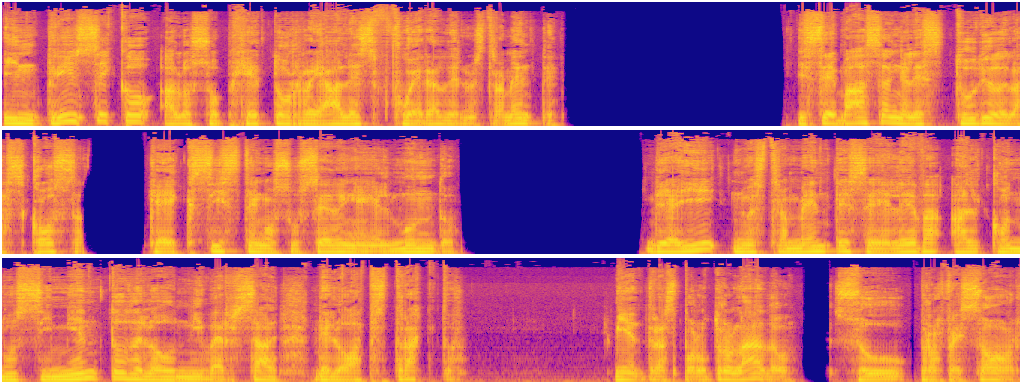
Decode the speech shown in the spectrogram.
intrínseco a los objetos reales fuera de nuestra mente. Y se basa en el estudio de las cosas que existen o suceden en el mundo. De ahí nuestra mente se eleva al conocimiento de lo universal, de lo abstracto. Mientras por otro lado, su profesor,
